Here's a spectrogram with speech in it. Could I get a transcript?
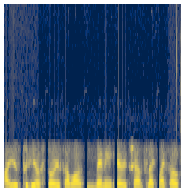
I used to hear stories about many Eritreans like myself.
